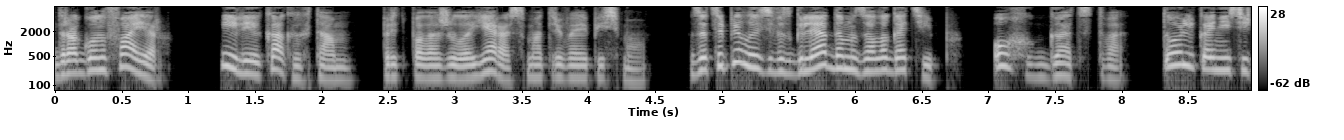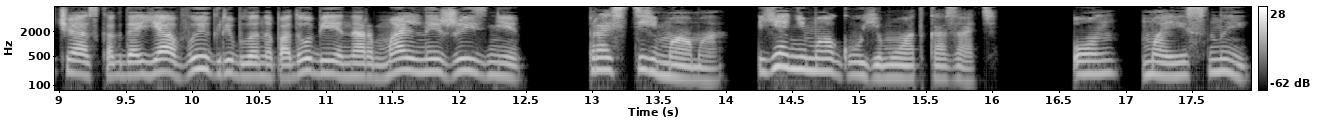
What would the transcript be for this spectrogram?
Драгонфайр? Или как их там? Предположила я, рассматривая письмо. Зацепилась взглядом за логотип. Ох, гадство! Только не сейчас, когда я выгребла наподобие нормальной жизни. Прости, мама, я не могу ему отказать. Он — мои сны,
